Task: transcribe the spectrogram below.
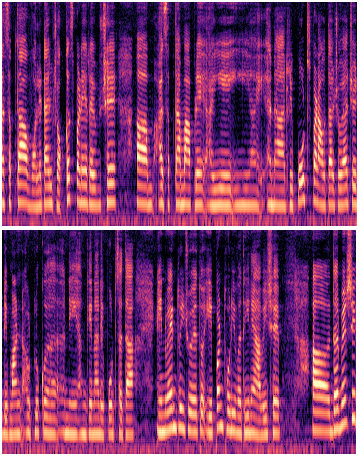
આ સપ્તાહ વોલેટાઇલ ચોક્કસપણે રહ્યું છે. આ સપ્તાહમાં આપણે આઈએ એના રિપોર્ટ્સ પણ આવતા જોયા છે. ડિમાન્ડ આઉટલુકની અંગેના રિપોર્ટ્સ હતા ઇન્વેન્ટરી જોઈએ તો એ પણ થોડી વધીને આવી છે. ધર્મેશજી,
